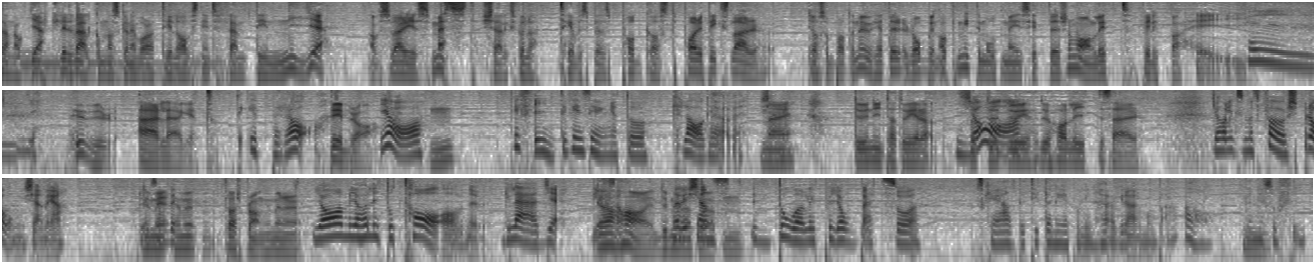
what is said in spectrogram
Hejsan och hjärtligt välkomna ska ni vara till avsnitt 59 av Sveriges mest kärleksfulla tv-spelspodcast Paripixlar. Jag som pratar nu heter Robin och mitt emot mig sitter som vanligt Filippa. Hej! Hej! Hur är läget? Det är bra. Det är bra. Ja, Mm. det är fint. Det finns inget att klaga över. Nej. Du är nytatuerad. Så Ja, att du, du, du har lite så här... jag har liksom ett försprång känner jag. Hur Liksom med, det- hur försprång, hur menar du? Ja, men jag har lite att ta av nu. Glädje. Liksom. Jaha, du menar När det så. känns Mm. dåligt på jobbet så ska jag alltid titta ner på min högra arm och bara ja, den Mm. är så fin.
